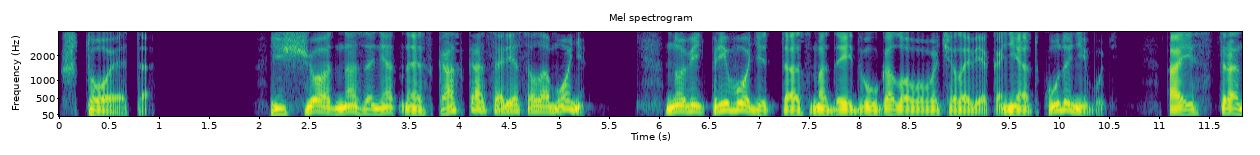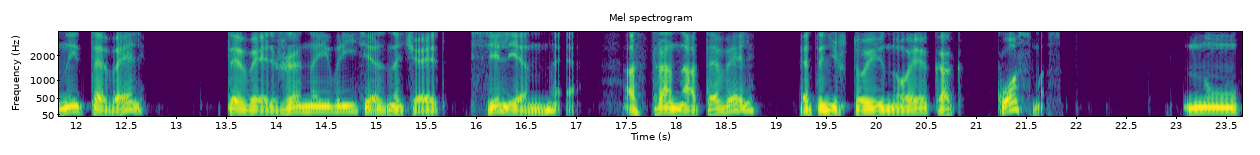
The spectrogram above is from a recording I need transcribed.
Что это? Еще одна занятная сказка о царе Соломоне. Но ведь приводит-то Асмодей двухголового человека не откуда-нибудь, а из страны Тевель. Тевель же на иврите означает «вселенная», а страна Тевель – это не что иное, как космос. Ну,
